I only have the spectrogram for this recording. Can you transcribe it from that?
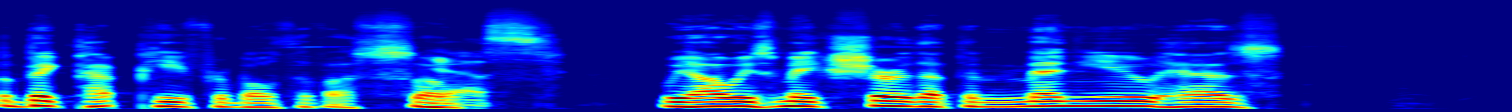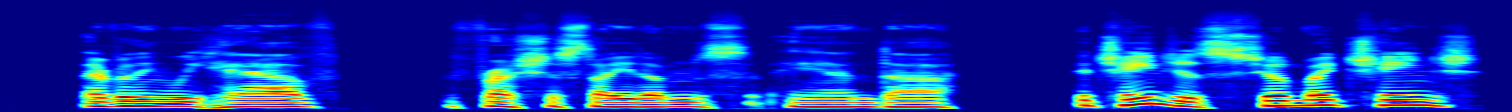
a big pet peeve for both of us. So Yes. we always make sure that the menu has everything we have, the freshest items, and uh, it changes. She might change,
